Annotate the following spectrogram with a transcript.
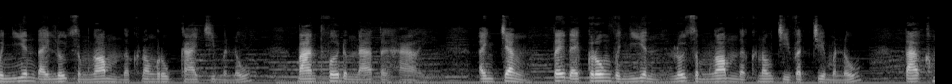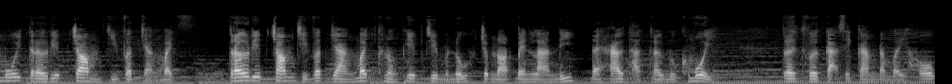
វិញ្ញាណដែលលួចសំងំនៅក្នុងរូបកាយជាមនុស្សបានធ្វើដំណើរទៅហើយ អញ្ចឹងពេលដែលក្រងវិញ្ញាណលួចសំងំនៅក្នុងជីវិតជាមនុស្សតើក្មួយត្រូវរៀបចំជីវិតយ៉ាងម៉េចត្រូវរៀបចំជីវិតយ៉ាងម៉េចក្នុងភាពជាមនុស្សចំណត់បេនឡាននេះដែលហៅថាត្រូវនោះក្មួយត្រូវធ្វើកសិកម្មដើម្បីហូប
